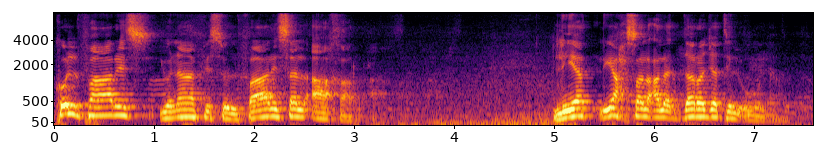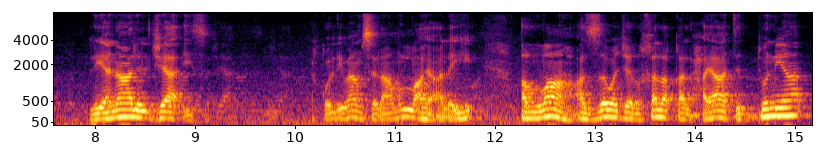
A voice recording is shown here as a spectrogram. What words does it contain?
كل فارس ينافس الفارس الآخر ليحصل على الدرجة الأولى لينال الجائزة. يقول الإمام سلام الله عليه الله عز وجل خلق الحياة الدنيا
